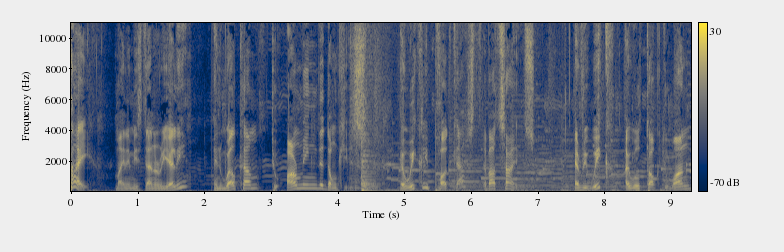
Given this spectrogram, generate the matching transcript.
Hi, my name is Dan Ariely, and welcome to Arming the Donkeys, a weekly podcast about science. Every week, I will talk to one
